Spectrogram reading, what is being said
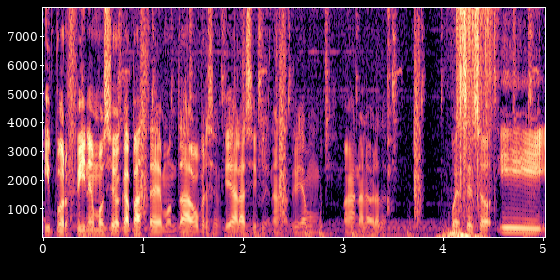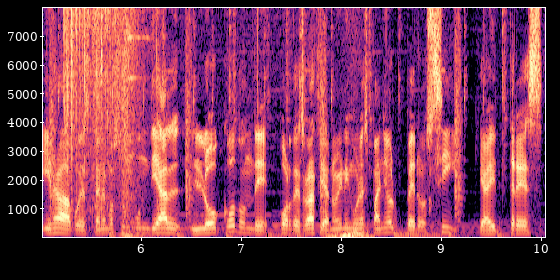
y por fin hemos sido capaces de montar algo presencial, así que nada, teníamos muchísimas ganas, la verdad. Pues eso, y, y nada, pues tenemos un mundial loco donde, por desgracia, no hay ningún español, pero sí que hay tres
